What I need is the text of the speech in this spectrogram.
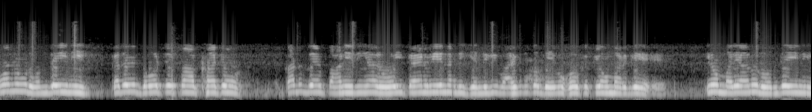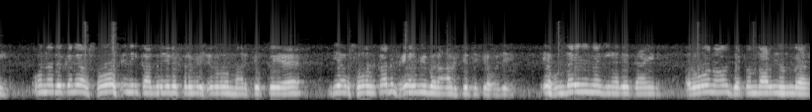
ਉਹਨੂੰ ਰੋਂਦੇ ਹੀ ਨਹੀਂ। ਕਦੇ ਵੀ ਦੋ ਚੇਤਾਂ ਅੱਖਾਂ 'ਚੋਂ ਕੱਢ ਦੇਣ ਪਾਣੀ ਦੀਆਂ ਰੋਈ ਪੈਣ ਵੀ ਇਹਨਾਂ ਦੀ ਜ਼ਿੰਦਗੀ ਵਾਹਿਗੁਰੂ ਤੋਂ ਬੇਮੁਖ ਹੋ ਕੇ ਕਿਉਂ ਮਰ ਗਏ? ਕਿਉਂ ਮਰਿਆ ਨੂੰ ਰੋਂਦੇ ਹੀ ਨਹੀਂ? ਉਹਨਾਂ ਦੇ ਕਹਿੰਦੇ ਅਫਸੋਸ ਹੀ ਨਹੀਂ ਕਰਦੇ ਜਿਹੜੇ ਪਰਮੇਸ਼ਰ ਵੱਲੋਂ ਮਰ ਚੁੱਕੇ ਹੈ ਜੇ ਅਫਸੋਸ ਕਰਨ ਫੇਰ ਵੀ ਬਰਾਗ ਚਿੱਤ ਚ ਹੋ ਜੇ। ਇਹ ਹੁੰਦਾ ਹੀ ਨਹੀਂ ਨਾ ਜੀਆਂ ਦੇ ਤਾਈਂ ਰੋ ਨਾ ਜਤਨ ਦਾ ਵੀ ਹੁੰਦਾ।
